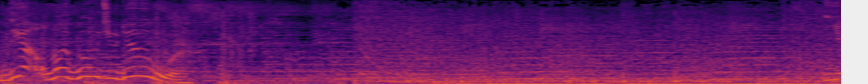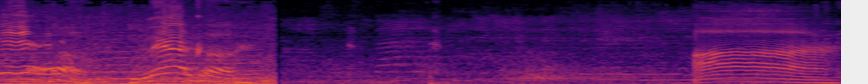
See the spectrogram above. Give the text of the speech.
yeah, what, what would you do? Yeah! America! Ah.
